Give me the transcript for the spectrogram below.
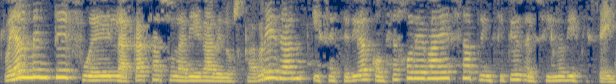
Realmente fue la casa solariega de los Cabrera y se cedió al Concejo de Baeza a principios del siglo XVI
